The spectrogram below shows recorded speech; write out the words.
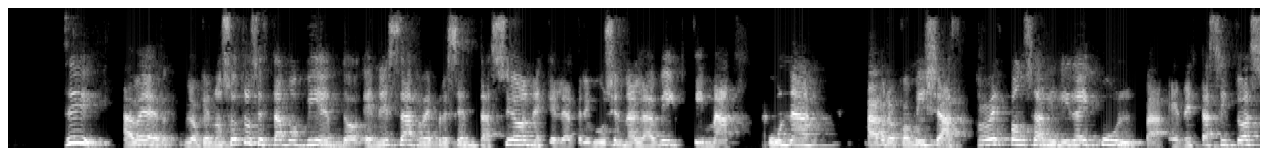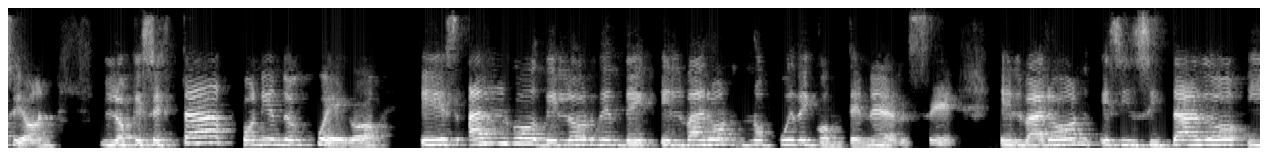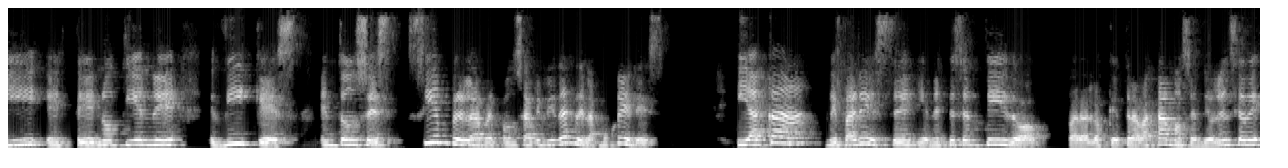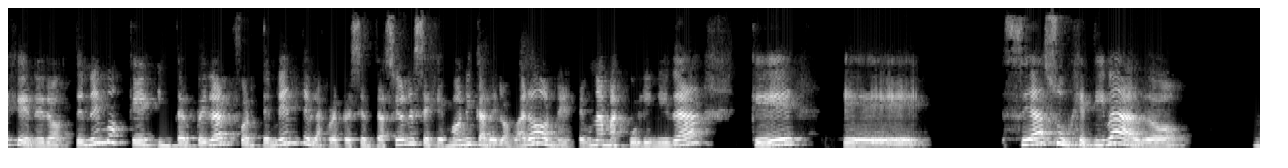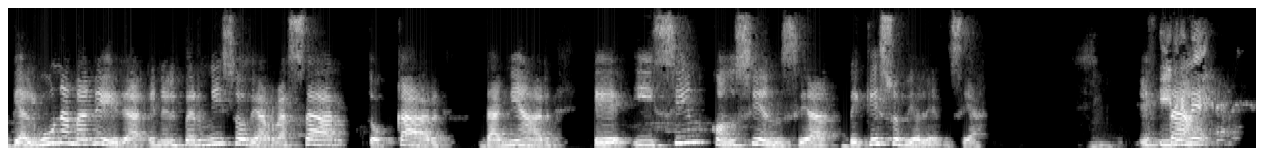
Sí, a ver, lo que nosotros estamos viendo en esas representaciones que le atribuyen a la víctima una, abro comillas, responsabilidad y culpa en esta situación, lo que se está poniendo en juego es algo del orden de el varón no puede contenerse, el varón es incitado y este, no tiene diques. Entonces, siempre la responsabilidad es de las mujeres. Y acá me parece, y en este sentido, para los que trabajamos en violencia de género, tenemos que interpelar fuertemente las representaciones hegemónicas de los varones, de una masculinidad que eh, se ha subjetivado de alguna manera en el permiso de arrasar, tocar, dañar eh, y sin conciencia de que eso es violencia. Mm. Irene,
